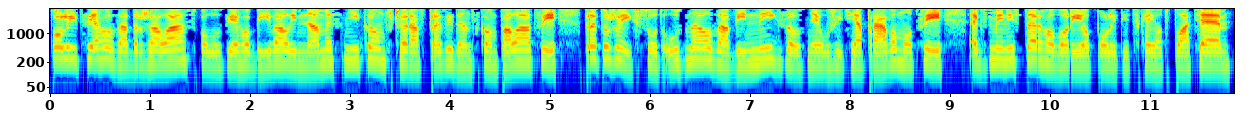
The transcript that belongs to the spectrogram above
Polícia ho zadržala spolu s jeho bývalým námestníkom včera v prezidentskom paláci, pretože ich súd uznal za vinných zo zneužitia právomoci. Ex-minister hovorí o politickej odplate.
